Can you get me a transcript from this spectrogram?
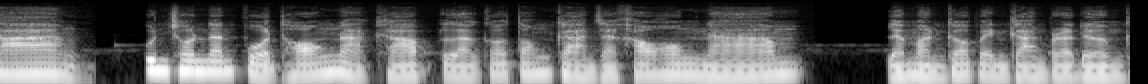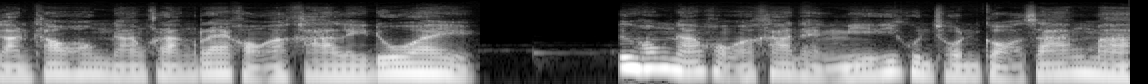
สร้าง คุณชนดันปวดท้องหนักครับ แล้วก็ต้องการจะเข้าห้องน้ำและมันก็เป็นการประเดิมการเข้าห้องน้ำครั้งแรกของอาคารเลยด้วย ซึ่งห้องน้ำของอาคารแห่งนี้ที่คุณชนก่อสร้างมา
